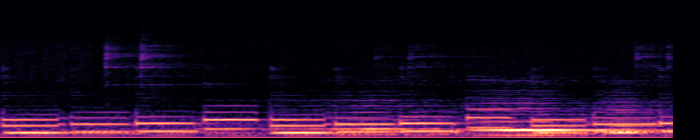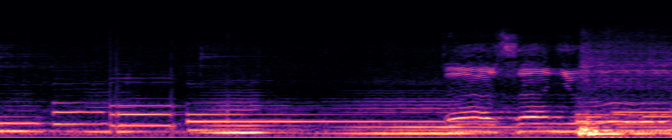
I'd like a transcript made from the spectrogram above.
There's a new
